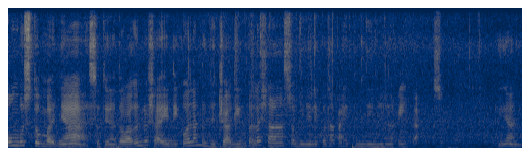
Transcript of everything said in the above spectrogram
Kung gusto ba niya. So, tinatawagan ko siya. Eh, hindi ko alam. Nagja-jogging pala siya. So, binili ko na kahit hindi niya nakita. So, ayan.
